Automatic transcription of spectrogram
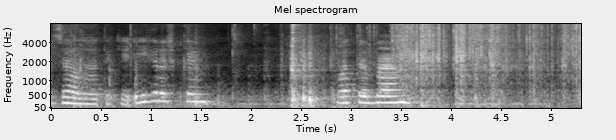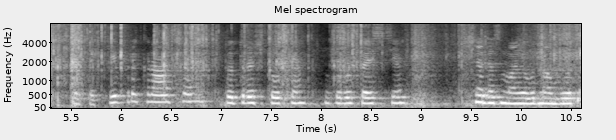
Взяли такі іграшки. АТБ. Ось такі прикраси. Тут три штуки золотисті. Ще десь має одна бути.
